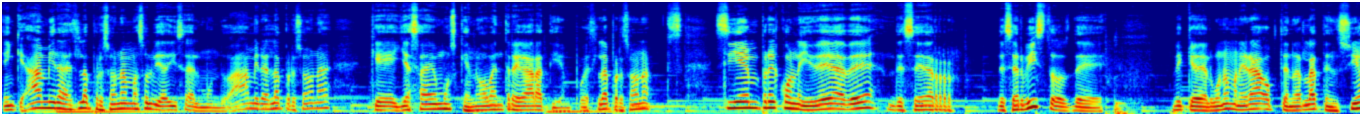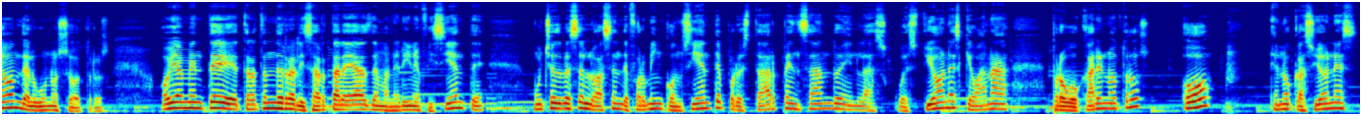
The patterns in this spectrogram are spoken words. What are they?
En que, ah, mira, es la persona más olvidadiza del mundo. Ah, mira, es la persona que ya sabemos que no va a entregar a tiempo. Es la persona pues, siempre con la idea de, de, ser, de ser vistos, de, de que de alguna manera obtener la atención de algunos otros. Obviamente tratan de realizar tareas de manera ineficiente Muchas veces lo hacen de forma inconsciente por estar pensando en las cuestiones que van a provocar en otros o en ocasiones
